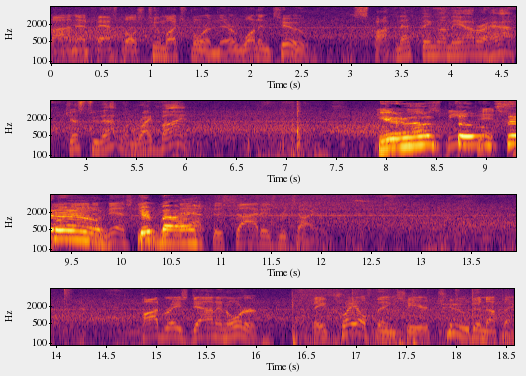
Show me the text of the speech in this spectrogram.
Ah, and that fastball's too much for him there, one and two. Spotting that thing on the outer half. Just threw that one right by him. You're out. Speed Sit swung on and down. missed, Goodbye. that, the side is retired. Padres down in order. They trail things here, two to nothing.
